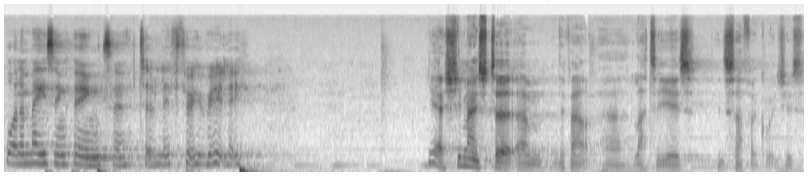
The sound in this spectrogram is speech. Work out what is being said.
what an amazing thing to, to live through, really. Yeah, she managed to um, live out her latter years in Suffolk, which is,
